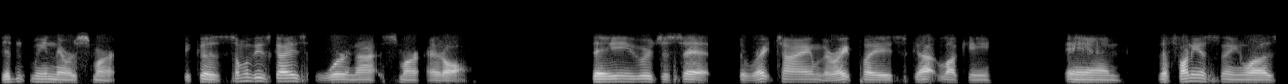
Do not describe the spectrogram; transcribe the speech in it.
didn't mean they were smart, because some of these guys were not smart at all. They were just at the right time, the right place, got lucky. And the funniest thing was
